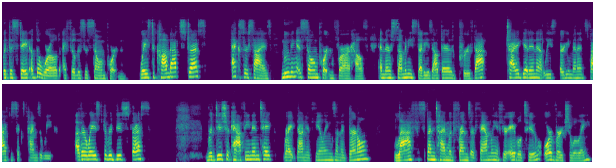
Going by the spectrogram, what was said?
With the state of the world, I feel this is so important. Ways to combat stress? Exercise. Moving is so important for our health, and there's so many studies out there to prove that. Try to get in at least 30 minutes 5 to 6 times a week. Other ways to reduce stress? Reduce your caffeine intake, write down your feelings in a journal, Laugh, spend time with friends or family if you're able to, or virtually.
